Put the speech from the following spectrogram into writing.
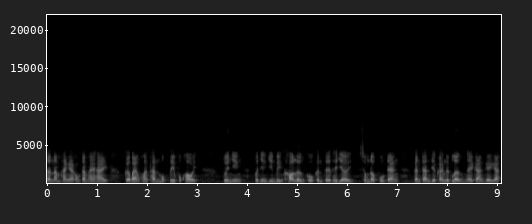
sang năm 2022, cơ bản hoàn thành mục tiêu phục hồi. Tuy nhiên, với những diễn biến khó lường của kinh tế thế giới, xung đột vũ trang, cạnh tranh giữa các nước lớn ngày càng gay gắt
